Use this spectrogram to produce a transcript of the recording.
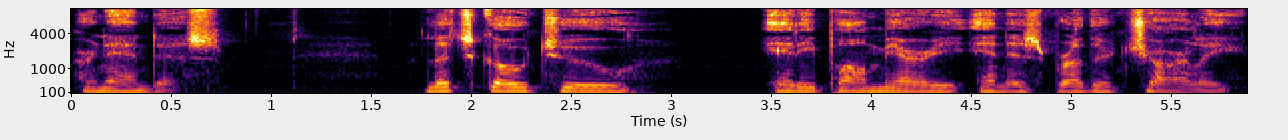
Hernandez. Let's go to Eddie Palmieri and his brother Charlie.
